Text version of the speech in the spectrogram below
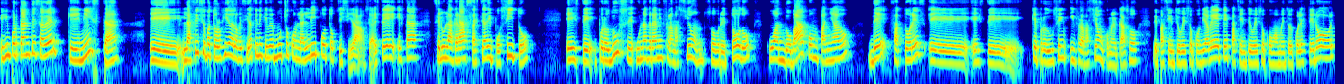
Es importante saber que en esta eh, la fisiopatología de la obesidad tiene que ver mucho con la lipotoxicidad, o sea, este, esta célula grasa, este adipocito, este, produce una gran inflamación, sobre todo cuando va acompañado de factores eh, este, que producen inflamación, como en el caso de paciente obeso con diabetes, paciente obeso con aumento de colesterol,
